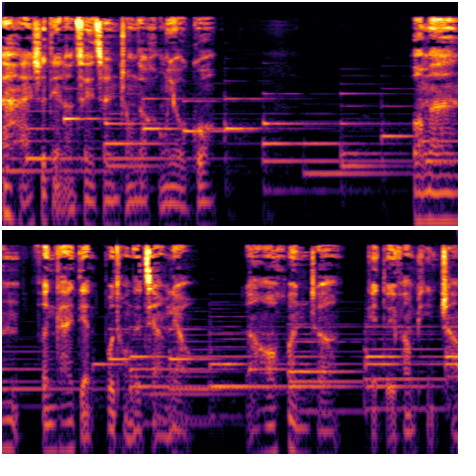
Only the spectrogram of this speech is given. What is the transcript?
他还是点了最正宗的红油锅。我们分开点不同的酱料，然后混着给对方品尝。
